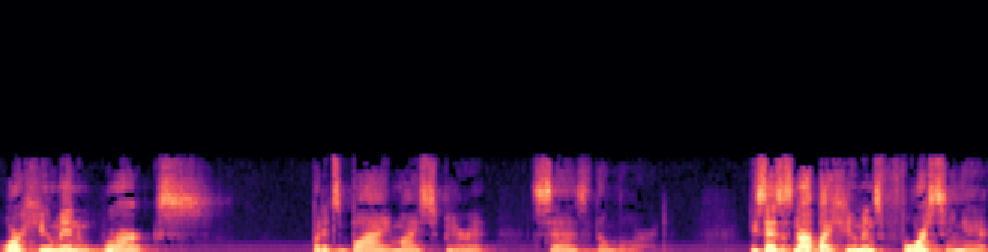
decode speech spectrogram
or human works, but it's by my Spirit says the Lord. He says it's not by humans forcing it,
